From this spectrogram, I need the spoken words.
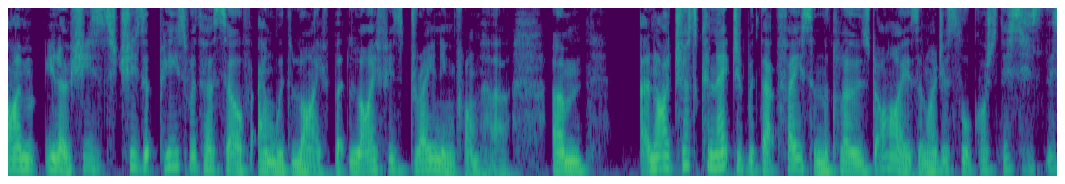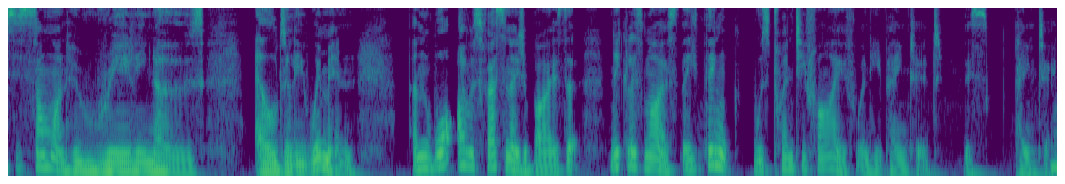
I'm, you know, she's she's at peace with herself and with life, but life is draining from her. Um, and I just connected with that face and the closed eyes, and I just thought, gosh, this is this is someone who really knows elderly women. And what I was fascinated by is that Nicolaes Maes, they think, was 25 when he painted this painting.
